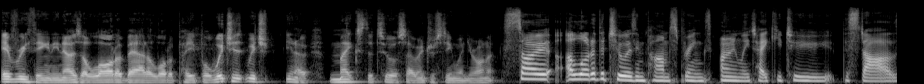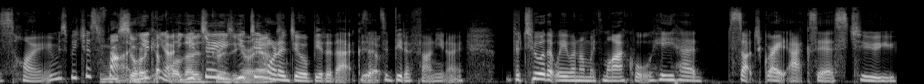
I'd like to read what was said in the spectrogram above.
everything, and he knows a lot about a lot of people, which is which you know makes the tour so interesting when you're on it. so a lot of the tours in Palm Springs only take you to the stars' homes, which is fun. you, you know, you do you do want to do a bit of that because Yep. that's a bit of fun. You know, the tour that we went on with Michael, he had such great access to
